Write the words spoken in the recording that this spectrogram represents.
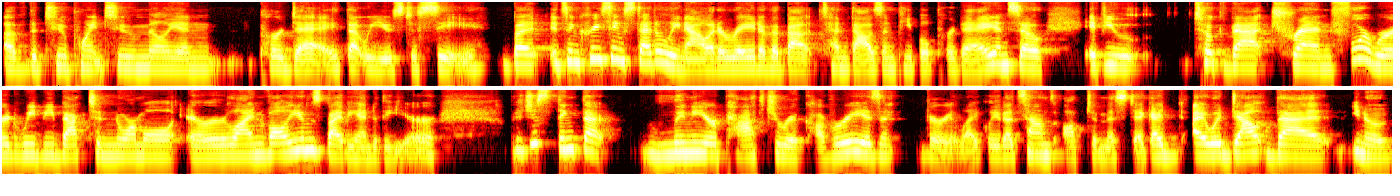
of the 2.2 million per day that we used to see. But it's increasing steadily now at a rate of about 10,000 people per day. And so if you took that trend forward, we'd be back to normal airline volumes by the end of the year. But I just think that linear path to recovery isn't very likely. That sounds optimistic. I I would doubt that, you know,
